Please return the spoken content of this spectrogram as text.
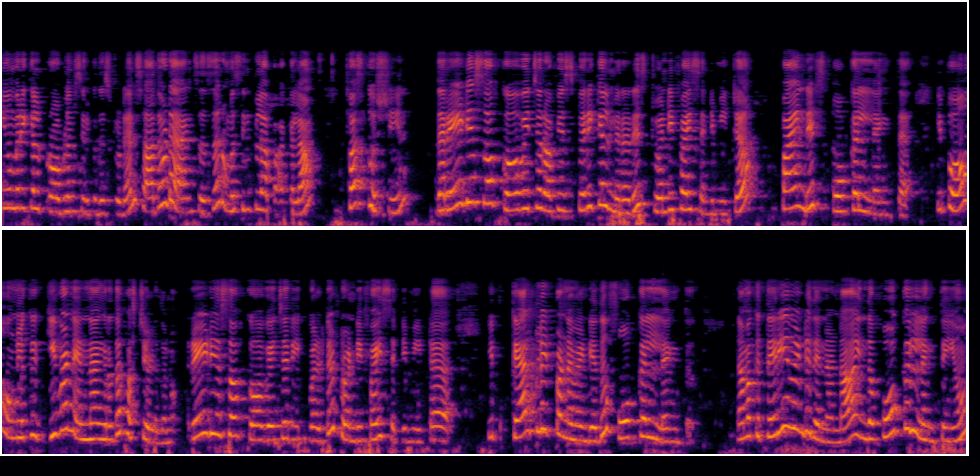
numerical problems இருக்குது students. அதோட answers ரொம்ப சிம்பிளா பார்க்கலாம். First question, the radius of curvature of a spherical mirror is 25 cm. Find its focal length. இப்போ உங்களுக்கு given என்னங்கிறத first எழுதணும். Radius of curvature equal to 25 cm. இப்போ கால்குலேட் பண்ண வேண்டியது ஃபோக்கல் லெங்த் நமக்கு தெரிய வேண்டியது என்னன்னா இந்த ஃபோக்கல் லெங்த்தையும்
